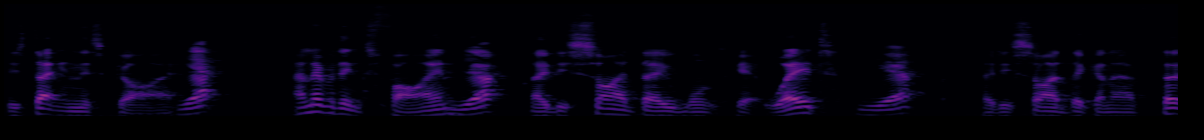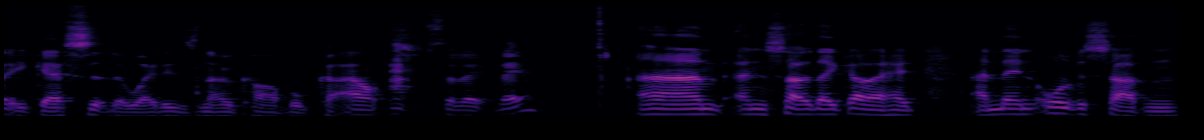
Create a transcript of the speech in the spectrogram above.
is dating this guy, Yep, and everything's fine. Yeah. They decide they want to get wed. Yeah. They decide they're going to have 30 guests at the weddings, no cardboard cutouts. absolutely. Um, and so they go ahead, and then all of a sudden,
